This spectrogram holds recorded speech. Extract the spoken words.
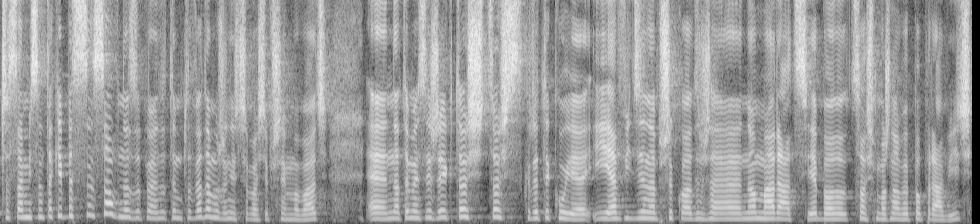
czasami są takie bezsensowne zupełnie, to tym to wiadomo, że nie trzeba się przejmować. Natomiast jeżeli ktoś coś skrytykuje i ja widzę na przykład, że no ma rację, bo coś można by poprawić,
